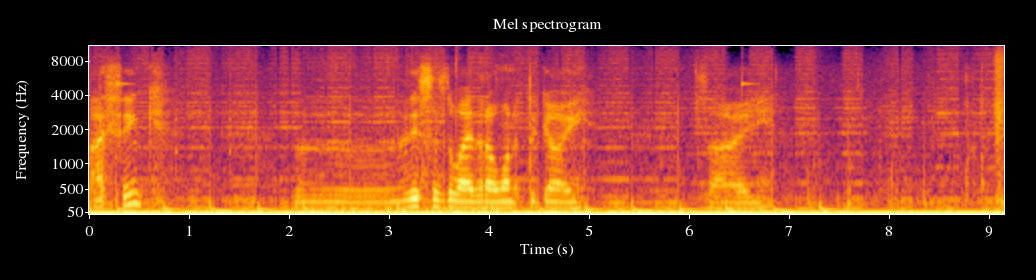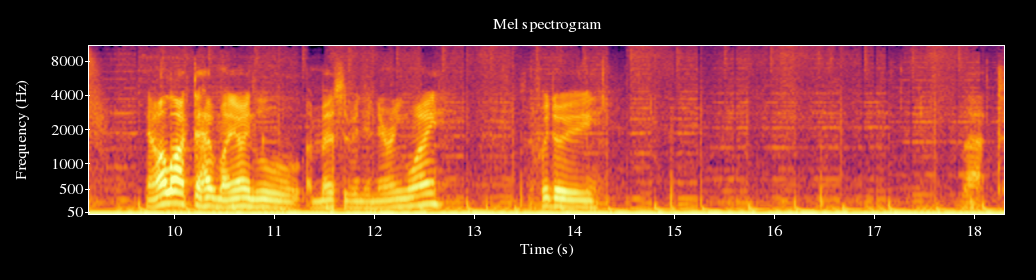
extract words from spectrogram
I think this is the way that I want it to go. So now I like to have my own little immersive engineering way. So if we do that.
